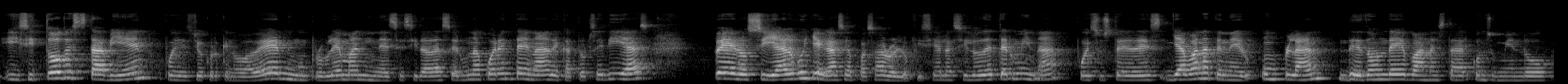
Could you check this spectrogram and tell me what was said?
Y si todo está bien, pues yo creo que no va a haber ningún problema ni necesidad de hacer una cuarentena de 14 días. Pero si algo llegase a pasar o el oficial así lo determina, pues ustedes ya van a tener un plan de dónde van a estar consumiendo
